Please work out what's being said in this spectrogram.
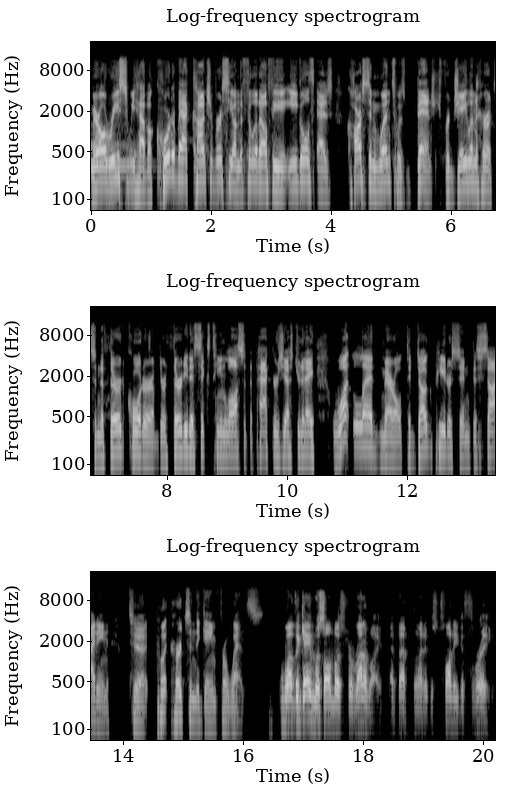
Merrill Reese, we have a quarterback controversy on the Philadelphia Eagles as Carson Wentz was benched for Jalen Hurts in the third quarter of their 30 to 16 loss at the Packers yesterday. What led Merrill to Doug Pederson deciding to put Hurts in the game for Wentz? Well, the game was almost a runaway at that point. It was 20 to 3.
